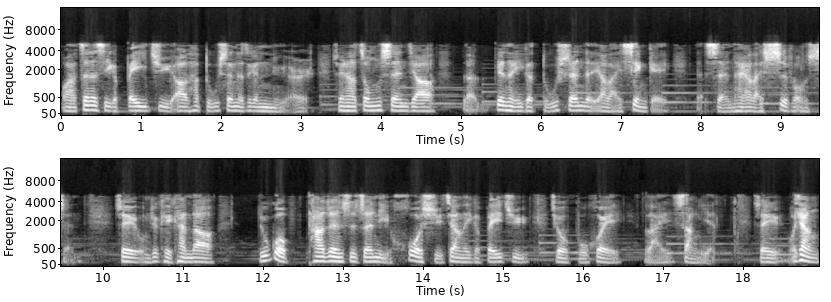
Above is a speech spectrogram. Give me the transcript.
哇，真的是一个悲剧啊！他独生的这个女儿，所以他终身就要呃变成一个独生的，要来献给神，还要来侍奉神。所以我们就可以看到，如果他认识真理，或许这样的一个悲剧就不会来上演。所以我想。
